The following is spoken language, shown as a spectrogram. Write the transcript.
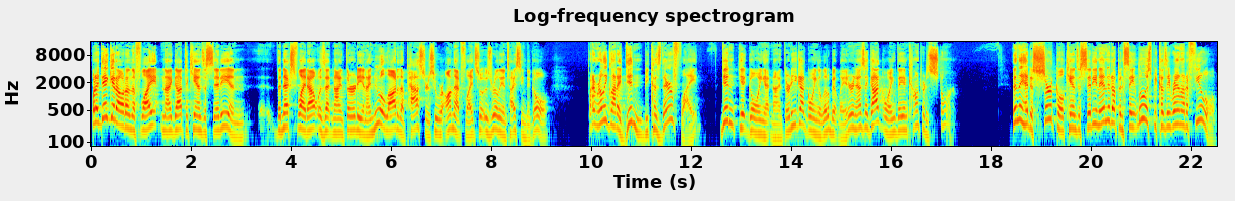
But I did get out on the flight and I got to Kansas City and the next flight out was at 9:30 and I knew a lot of the pastors who were on that flight so it was really enticing to go. But I'm really glad I didn't because their flight didn't get going at 9:30. It got going a little bit later and as they got going they encountered a storm. Then they had to circle Kansas City and ended up in St. Louis because they ran out of fuel.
